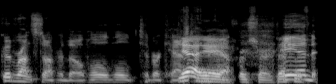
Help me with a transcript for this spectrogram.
Good run stopper though. We'll we'll tip our cap. Yeah, yeah, yeah, for sure. Definitely and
